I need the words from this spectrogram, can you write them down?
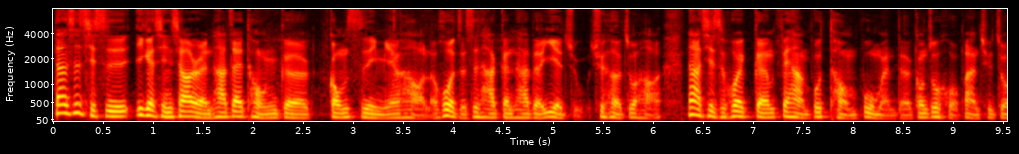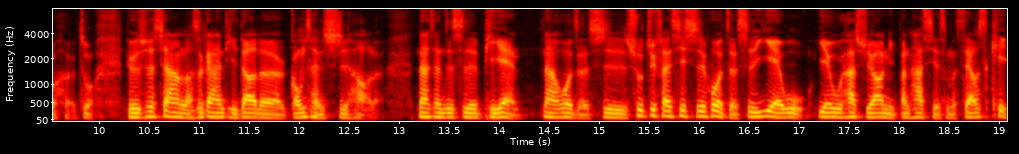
但是其实一个行销人他在同一个公司里面好了，或者是他跟他的业主去合作好了，那其实会跟非常不同部门的工作伙伴去做合作。比如说像老师刚才提到的工程师好了，那甚至是 PM。那或者是数据分析师，或者是业务，业务他需要你帮他写什么 sales kit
